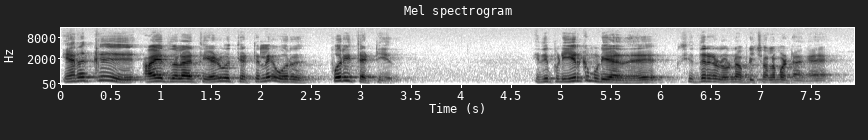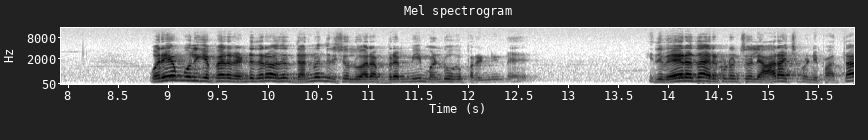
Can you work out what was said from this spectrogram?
எனக்கு ஆயிரத்தி தொள்ளாயிரத்தி எழுபத்தெட்டில் ஒரு பொறி தட்டியது. இது இப்படி இருக்க முடியாது. சித்தர்கள் ஒன்றும் அப்படி சொல்ல மாட்டாங்க. ஒரே மூலிகை பேரை ரெண்டு தடவை வந்து தன்வந்திரி சொல்லுவாரா பிரம்மி மண்டூக பரணின்னு. இது வேறு தான் இருக்கணும்னு சொல்லி ஆராய்ச்சி பண்ணி பார்த்தா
